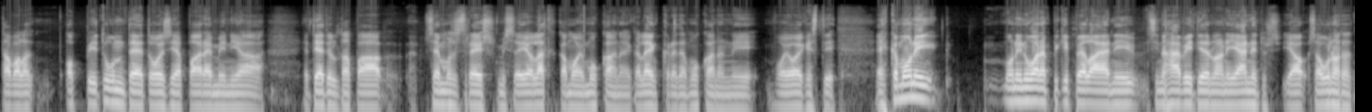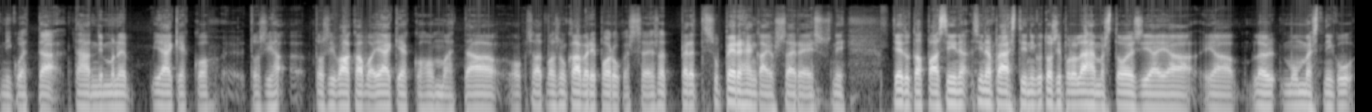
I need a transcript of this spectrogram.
tavalla oppii tuntee toisia paremmin ja, ja tietyllä tapaa semmoisessa reissussa, missä ei ole lätkäkamoja mukana eikä lenkkareita mukana, niin voi oikeasti, ehkä moni moni nuorempikin pelaaja, niin siinä hävii tietynlainen jännitys, ja sä unohdat, niin kuin, että tämä on niin jääkiekko, tosi, tosi vakava jääkiekko-homma, että sä oot vaan sun kaveriporukassa, ja sä oot periaatteessa sun perheen kanssa jossain reissussa, niin tietyllä tapaa siinä, siinä päästiin niin kuin, tosi paljon lähemmäs toisia, ja, ja löy, mun mielestä niin kuin,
